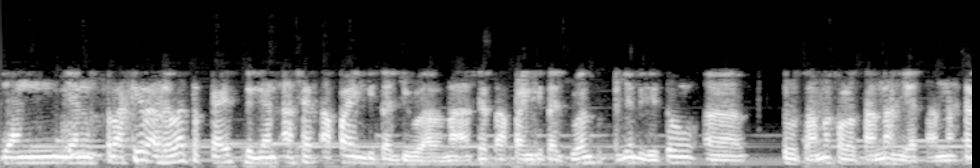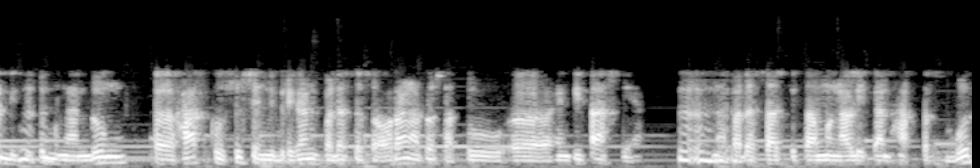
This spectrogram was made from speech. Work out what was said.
yang yang terakhir adalah terkait dengan aset apa yang kita jual. Nah, aset apa yang kita jual tentunya di situ eh, terutama kalau tanah ya, tanah kan di situ mengandung eh, hak khusus yang diberikan kepada seseorang atau satu eh, entitas ya. Mm-mm. Nah, pada saat kita mengalihkan hak tersebut,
